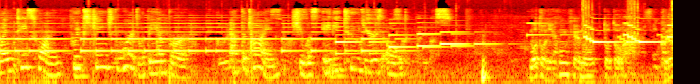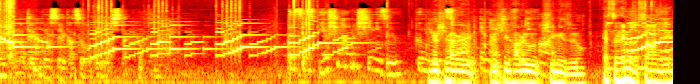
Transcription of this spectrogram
Wen Tiswan, who exchanged words with the emperor. At the time, she was 82 years old. 元日本兵の夫とは9年間の結婚生活を送りました。This is Yoshiharu Shimizu, who married Yoshiharu, Yoshiharu Shimizu. That's the name of the song, dude.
